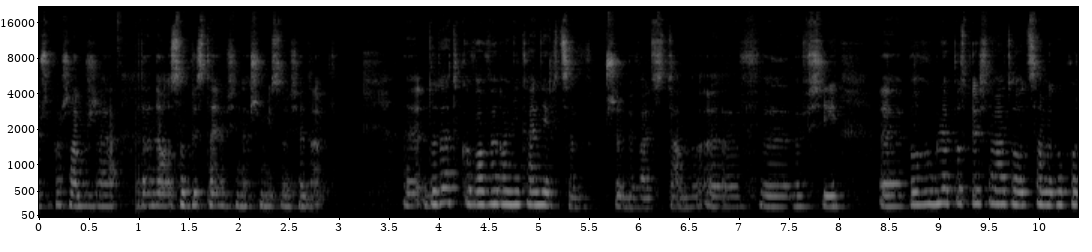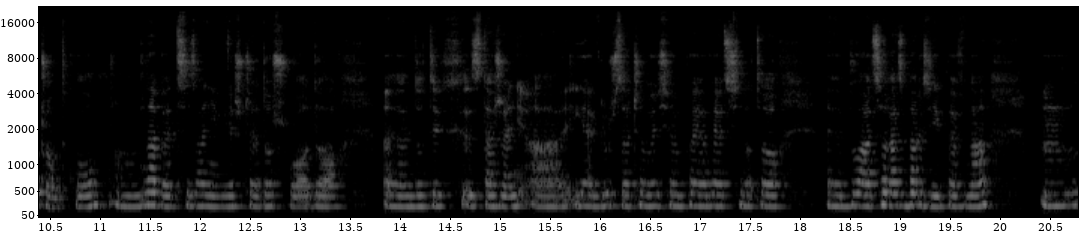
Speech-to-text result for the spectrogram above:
przepraszam, że dane osoby stają się naszymi sąsiadami. E, Dodatkowo Weronika nie chce przebywać tam e, w, we wsi, e, bo w ogóle podkreślała to od samego początku, mm, nawet zanim jeszcze doszło do, e, do tych zdarzeń, a jak już zaczęły się pojawiać, no to e, była coraz bardziej pewna, mm,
